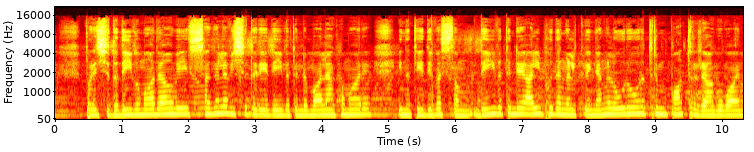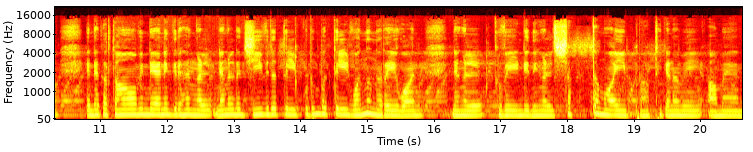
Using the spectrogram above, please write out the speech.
പരിശുദ്ധ ദൈവമാതാവേ സകല വിശുദ്ധരെ ദൈവത്തിന്റെ മാലാഖമാരെ ഇന്നത്തെ ദിവസം ദൈവത്തിന്റെ അത്ഭുതങ്ങൾക്ക് ഞങ്ങൾ ഓരോരുത്തരും പാത്രരാകുവാൻ എന്റെ കർത്താവിന്റെ അനുഗ്രഹങ്ങൾ ഞങ്ങളുടെ ജീവിതത്തിൽ കുടുംബത്തിൽ വന്നു നിറയുവാൻ ഞങ്ങൾക്ക് വേണ്ടി നിങ്ങൾ ശക്തമായി പ്രാർത്ഥിക്കണമേ. ആമേൻ.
